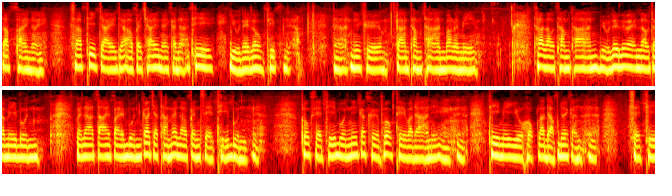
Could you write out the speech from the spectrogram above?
ทรัพย์ภายใน ทรัพย์ที่ใจจะเอาไปใช้ในขณะที่อยู่ในโลกทิพย์เนี่ยนี่คือการทำทานบารมี ถ้าเราทำทานอยู่เรื่อยๆ เราจะมีบุญ เวลาตายไปบุญก็จะทำให้เราเป็นเศรษฐีบุญ พวกเศรษฐีบุญนี่ก็คือพวกเทวดานี่เอง ที่มีอยู่หกระดับด้วยกัน เศรษฐี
